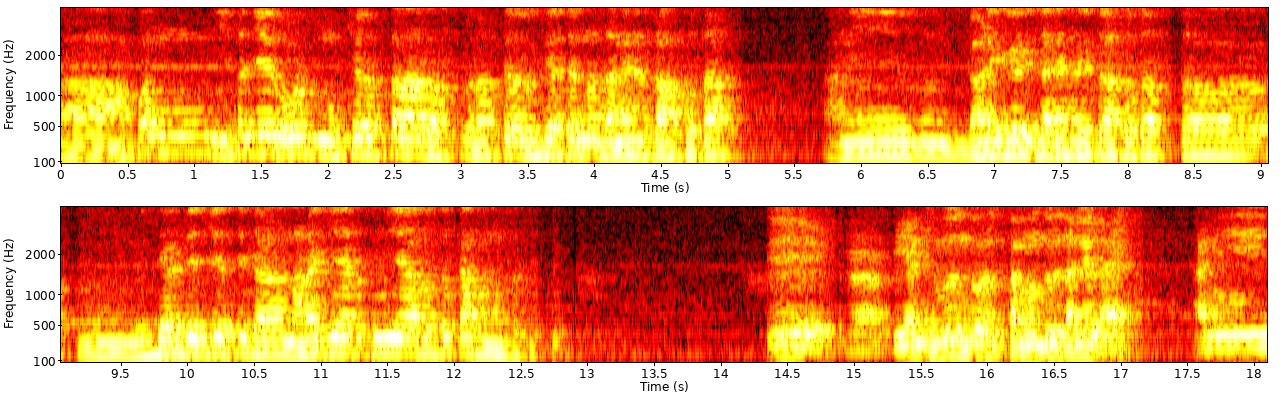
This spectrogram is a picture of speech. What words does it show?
आपण इथं जे रोड मुख्य रस्ता रस्त्यावर विद्यार्थ्यांना जाण्याने त्रास होता आणि गाडी गाडी जाण्यासाठी त्रास होतात तर विद्यार्थ्यांची अशी नाराजी आहे. तर तुम्ही याबद्दल काय सांगू शकता? ते बी एन मधून तो रस्ता मंजूर झालेला आहे. आणि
